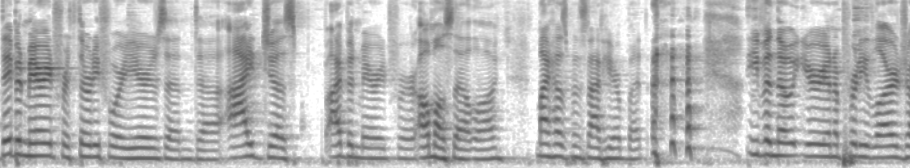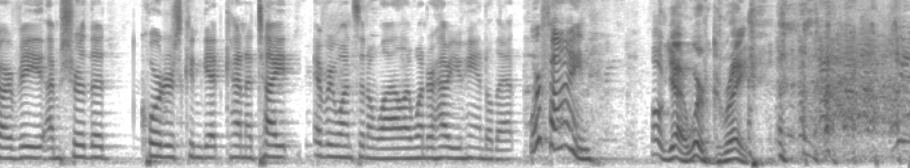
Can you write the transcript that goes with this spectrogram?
they've been married for 34 years, and uh, I just, I've been married for almost that long. My husband's not here, but even though you're in a pretty large RV, I'm sure the quarters can get kind of tight every once in a while. I wonder how you handle that. we're fine. oh, yeah, we're great. We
